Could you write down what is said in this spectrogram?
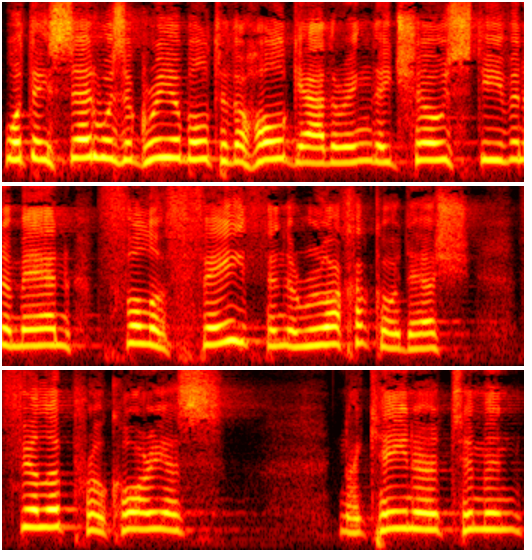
What they said was agreeable to the whole gathering. They chose Stephen, a man full of faith in the Ruach HaKodesh, Philip, Prochorus, Nicanor, Timon,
